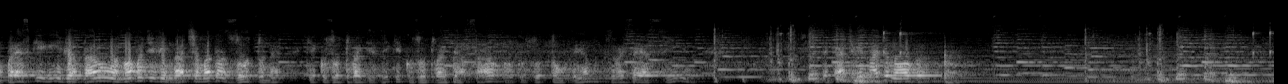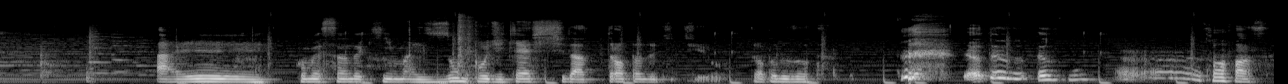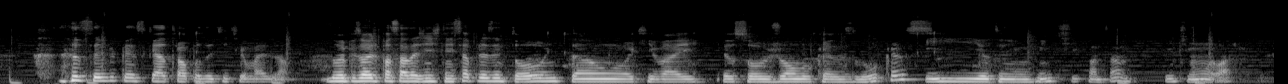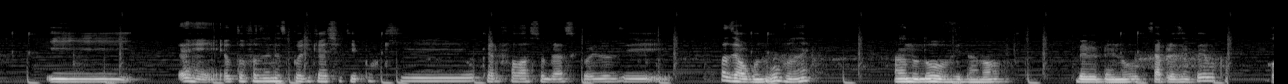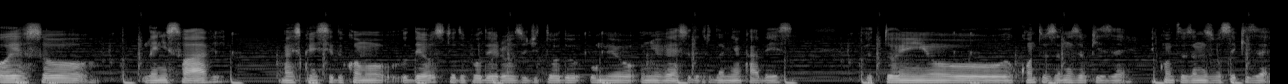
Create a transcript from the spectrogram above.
não. Parece que inventaram uma nova divindade chamada Zoto, né? O que, que os outros vai dizer, o que, que os outros vai pensar, o que os outros estão vendo, que você vai sair assim. Tem que uma divindade nova. Aê! Começando aqui mais um podcast da Tropa do Titio. Tropa dos outros. Meu Deus, eu, eu sou uma farsa. Eu sempre penso que é a Tropa do Titio, mas não. No episódio passado a gente nem se apresentou, então aqui vai. Eu sou o João Lucas Lucas e eu tenho 20. quantos anos? 21, eu acho. E é, eu tô fazendo esse podcast aqui porque eu quero falar sobre as coisas e fazer algo novo, né? Ano novo, vida nova, BBB novo. Se apresenta aí, Lucas. Oi, eu sou Lenny Suave, mais conhecido como o Deus Todo-Poderoso de todo o meu universo dentro da minha cabeça. Eu tenho quantos anos eu quiser e quantos anos você quiser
